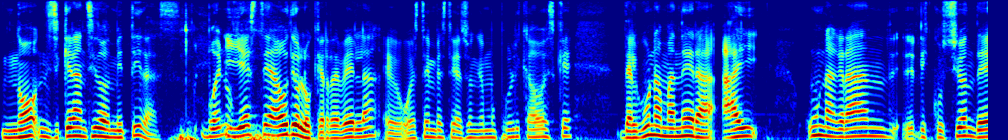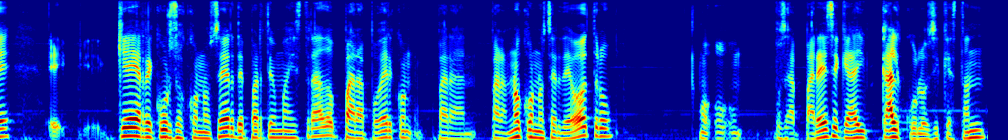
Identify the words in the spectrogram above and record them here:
no ni siquiera han sido admitidas. Bueno. Y este audio lo que revela, eh, o esta investigación que hemos publicado, es que de alguna manera hay una gran discusión de eh, qué recursos conocer de parte de un magistrado para poder con, para, para no conocer de otro. O, o, o, sea, parece que hay cálculos y que están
